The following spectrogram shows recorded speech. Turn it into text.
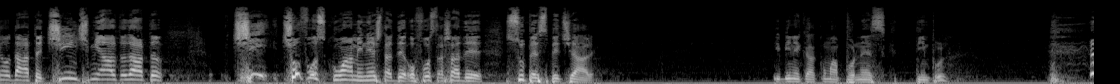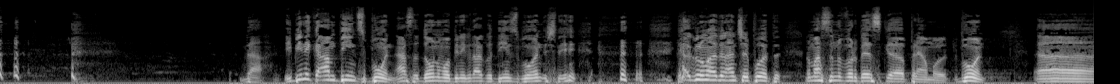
odată, 5.000 altă dată. Ce, ce-au fost cu oamenii ăștia de, au fost așa de super speciale? E bine că acum pornesc timpul. da. E bine că am dinți buni. Asta Domnul m-a binecuvântat cu dinți buni, știi? Ca gluma de la început. Numai să nu vorbesc uh, prea mult. Bun. Uh,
